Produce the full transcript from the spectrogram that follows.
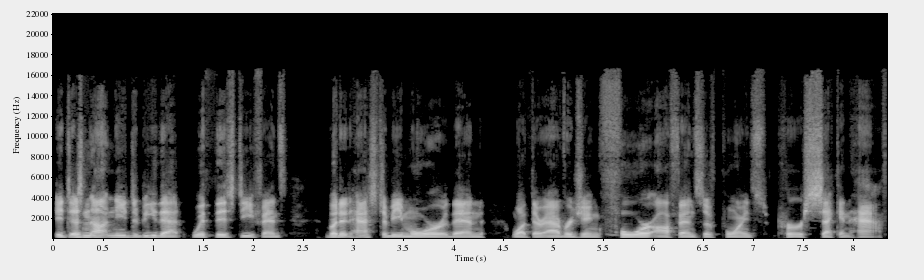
It does not need to be that with this defense, but it has to be more than what they're averaging four offensive points per second half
